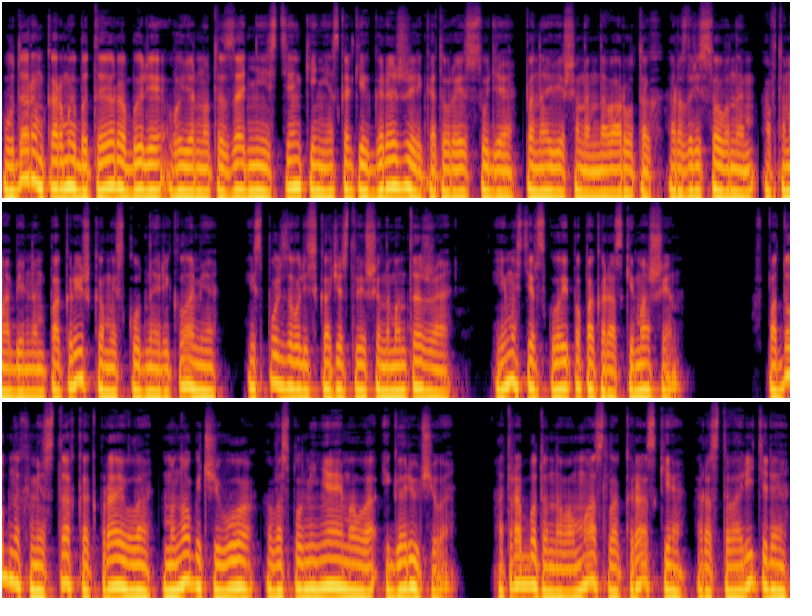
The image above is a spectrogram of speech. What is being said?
Ударом кормы БТРа были вывернуты задние стенки нескольких гаражей, которые, судя по навешанным на воротах разрисованным автомобильным покрышкам и скудной рекламе, использовались в качестве шиномонтажа и мастерской по покраске машин. В подобных местах, как правило, много чего воспламеняемого и горючего отработанного масла, краски, растворителя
